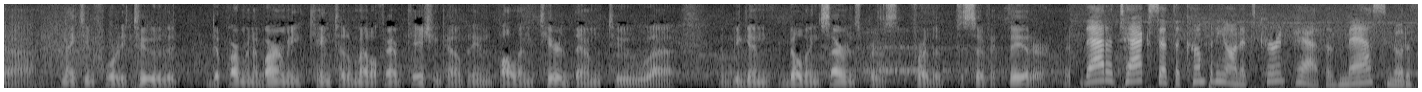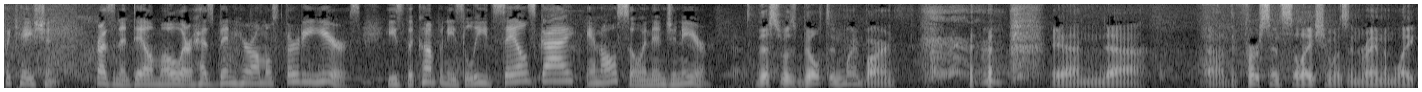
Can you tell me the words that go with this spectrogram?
uh, 1942, the Department of Army came to the metal fabrication company and volunteered them to uh, begin building sirens for the Pacific Theater. That attack set the company on its current path of mass notification. President Dale Moeller has been here almost 30 years. He's the company's lead sales guy and also an engineer. This was built in my barn, and uh, uh, the first installation was in Random Lake,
